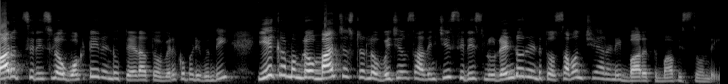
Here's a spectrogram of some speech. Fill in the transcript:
భారత్ సిరీస్లో ఒకటి రెండు తేడాతో వెనుకబడి ఉంది. ఈ క్రమంలో మాంచెస్టర్లో విజయం సాధించి సిరీస్ను రెండు రెండుతో సమం చేయాలని భారత్ భావిస్తోంది.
